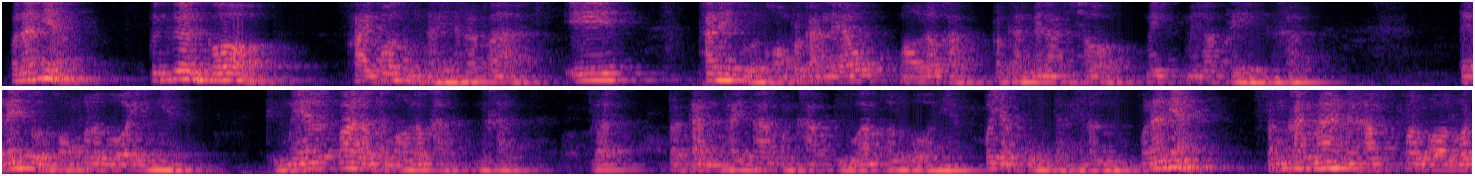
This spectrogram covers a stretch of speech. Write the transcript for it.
เพราะนั้นเนี่ยเพื่อนๆก็ ลายข้อสงสัยนะครับว่า เอ๊ะถ้าในส่วนของประกันแล้วเมาแล้วขับ ประกันไม่รับผิดชอบไม่ไม่รับเคลมนะครับ แต่ในส่วนของพรบเองเนี่ยถึงแม้ว่าเราจะเมาแล้วขับนะครับประประกันภัยภาคบังคับ หรือว่าพรบเนี่ยก็ยังคงจ่ายให้เราอยู่ เพราะนั้นเนี่ยสำคัญมากนะครับพรบรถ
